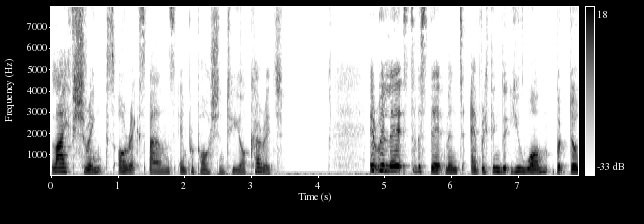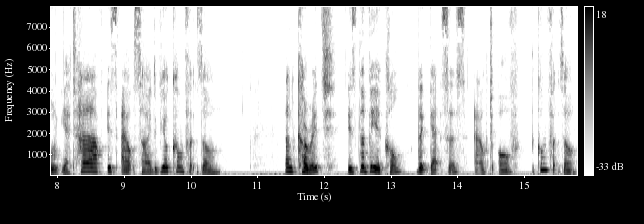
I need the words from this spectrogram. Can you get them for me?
Life shrinks or expands in proportion to your courage. It relates to the statement everything that you want but don't yet have is outside of your comfort zone. And courage is the vehicle that gets us out of the comfort zone.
